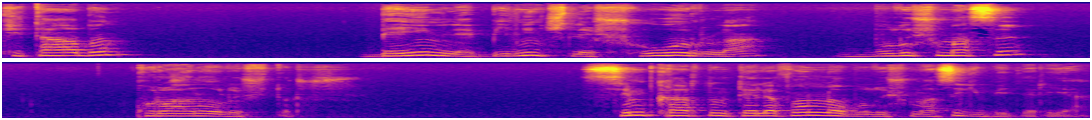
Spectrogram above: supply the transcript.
kitabın beyinle, bilinçle, şuurla buluşması Kur'an'ı oluşturur. Sim kartın telefonla buluşması gibidir yani.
